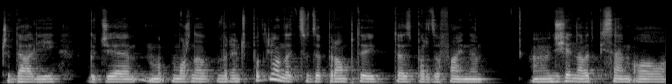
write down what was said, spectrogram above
czy Dali, gdzie można wręcz podglądać cudze prompty i to jest bardzo fajne. E, dzisiaj nawet pisałem o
